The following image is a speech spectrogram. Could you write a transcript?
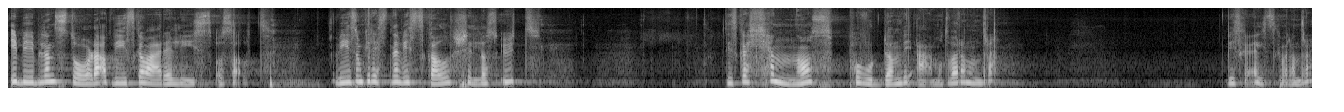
I Bibelen står det at vi skal være lys og salt. Vi som kristne vi skal skille oss ut. De skal kjenne oss på hvordan vi er mot hverandre. Vi skal elske hverandre.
